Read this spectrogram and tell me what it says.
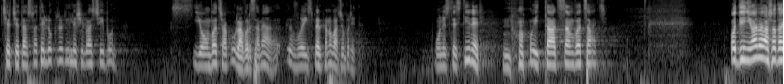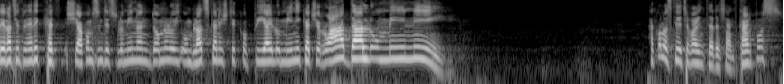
Cercetați toate lucrurile și luați ce bun. Eu învăț acum, la vârsta mea, voi sper că nu v-ați oprit. Unii sunteți tineri, nu uitați să învățați. Odinioară, așadar, erați întuneric că și acum sunteți lumină în Domnului, umblați ca niște copii ai luminii, căci roada luminii. Acolo scrie ceva interesant. Carpos,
